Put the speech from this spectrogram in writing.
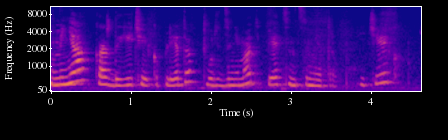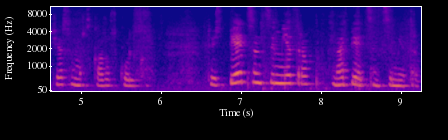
У меня каждая ячейка пледа будет занимать 5 сантиметров. Ячеек, сейчас вам расскажу сколько. То есть 5 сантиметров на 5 сантиметров.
